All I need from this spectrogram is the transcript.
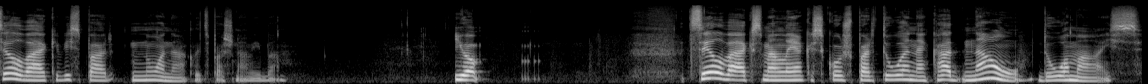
cilvēki vispār nonāk līdz pašnāvībām? Jo cilvēks, man liekas, kurš par to nekad nav domājis,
